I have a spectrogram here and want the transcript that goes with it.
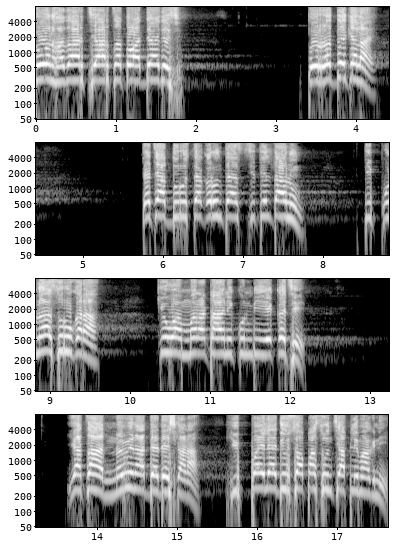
दोन हजार चारचा तो अध्यादेश तो रद्द केलाय. त्याच्यात दुरुस्त्या करून त्या शिथिलता आणून ती पुन्हा सुरू करा किंवा मराठा आणि कुणबी एकच आहे. याचा नवीन अध्यादेश काढा. ही पहिल्या दिवसापासूनची आपली मागणी.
